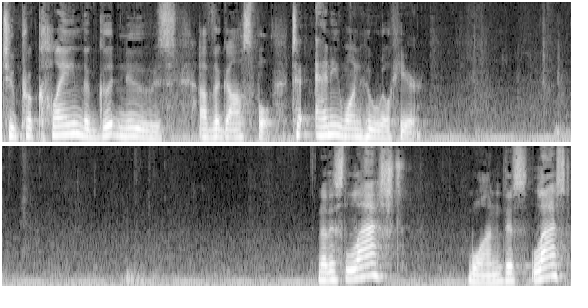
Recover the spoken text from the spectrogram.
to proclaim the good news of the gospel to anyone who will hear. Now, this last one, this last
